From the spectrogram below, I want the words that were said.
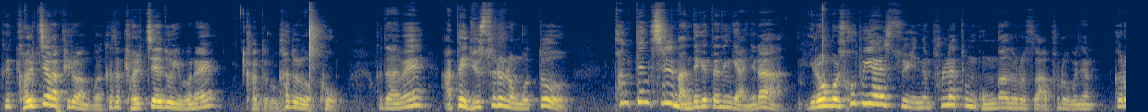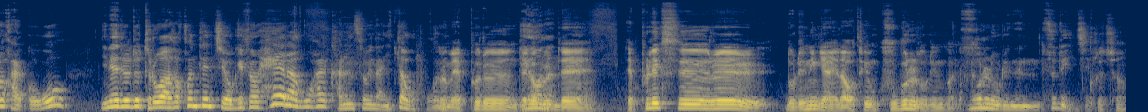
그 결제가 필요한 거야. 그래서 결제도 이번에 카드로. 카드로 넣고 그 다음에 앞에 뉴스를 넣은 것도 컨텐츠를 만들겠다는 게 아니라 이런 걸 소비할 수 있는 플랫폼 공간으로서 앞으로 그냥 끌어갈 거고 니네들도 들어와서 컨텐츠 여기서 해라고 할 가능성이 난 있다고 보거든. 그럼 애플은 내가 볼. 때 넷플릭스를 노리는 게 아니라 어떻게 보면 구글을 노리는 거 아니야? 구글을 노리는 수도 있지. 그렇죠.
